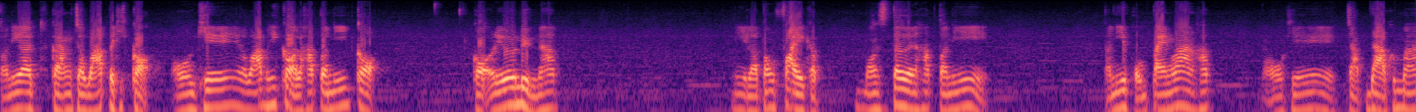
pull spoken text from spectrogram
ตอนนี้กำลังจะวาร์ปไปที่เกาะ โอเคเราวาร์ปไปที่เกาะแล้วครับ ตอนนี้เกาะ เกาะเรเวลหนึ่งนะครับ นี่เราต้องไฟกับมอนสเตอร์นะครับ ตอนนี้ ตอนนี้ผมแปลงร่างครับ โอเค จับดาบขึ้นมา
